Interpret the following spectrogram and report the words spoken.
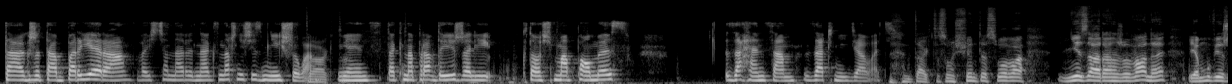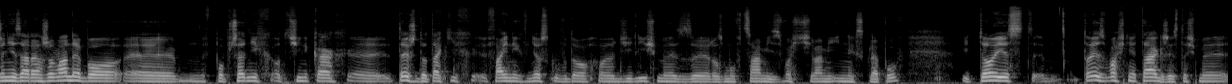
Mm, Także ta bariera wejścia na rynek znacznie się zmniejszyła. Tak, tak. Więc tak naprawdę, jeżeli ktoś ma pomysł, zachęcam, zacznij działać. Tak, to są święte słowa, niezaaranżowane. Ja mówię, że niezaaranżowane, bo e, w poprzednich odcinkach e, też do takich fajnych wniosków dochodziliśmy z rozmówcami, z właścicielami innych sklepów. I to jest, to jest właśnie tak, że jesteśmy,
